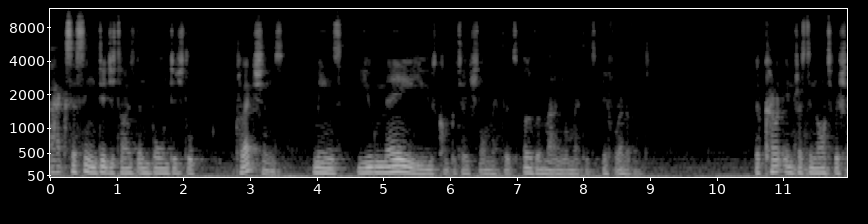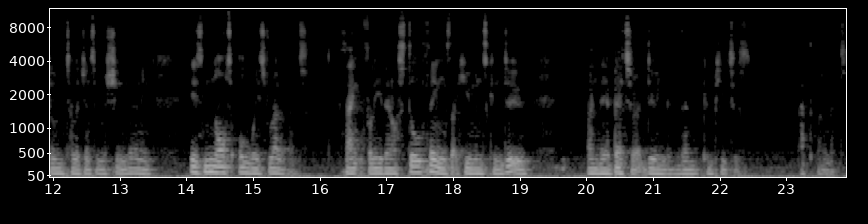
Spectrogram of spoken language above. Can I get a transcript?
accessing digitized and born digital collections means you may use computational methods over manual methods if relevant. The current interest in artificial intelligence and machine learning is not always relevant. Thankfully, there are still things that humans can do and they're better at doing them than computers at the moment.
